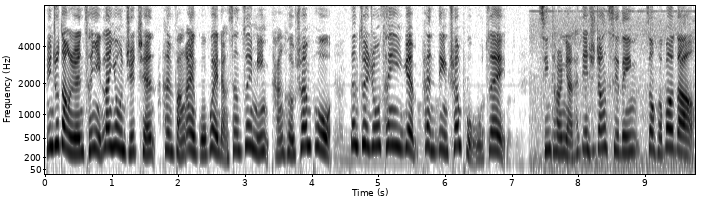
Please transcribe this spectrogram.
民主党人曾以滥用职权和妨碍国会两项罪名弹劾川普，但最终参议院判定川普无罪。新唐人亚太电视张麒麟综合报道。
